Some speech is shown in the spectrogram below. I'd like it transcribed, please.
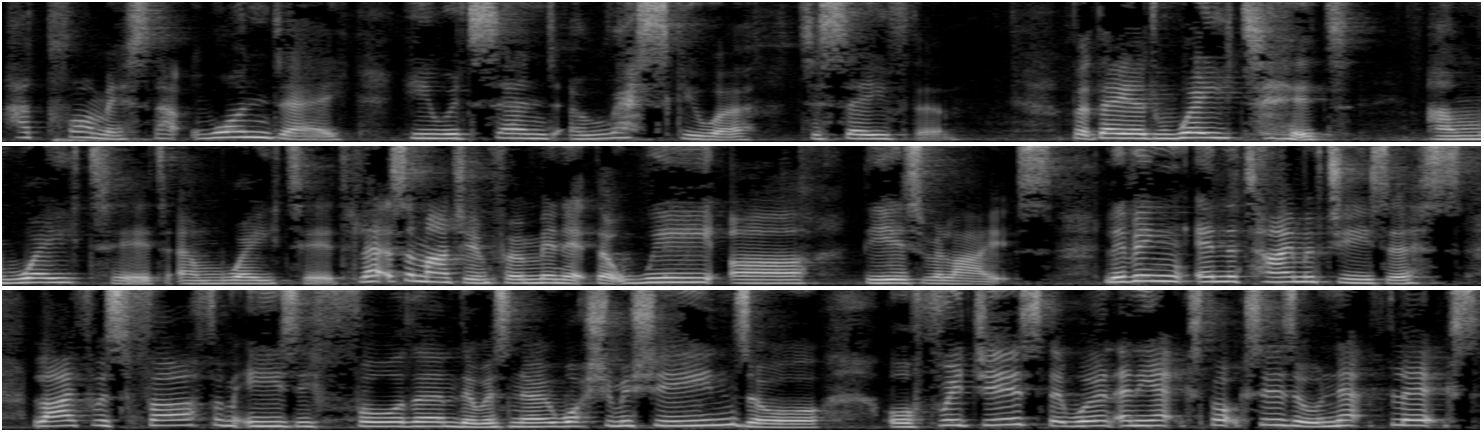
had promised that one day he would send a rescuer to save them. But they had waited and waited and waited. Let's imagine for a minute that we are the Israelites. Living in the time of Jesus, life was far from easy for them. There was no washing machines or, or fridges, there weren't any Xboxes or Netflix.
